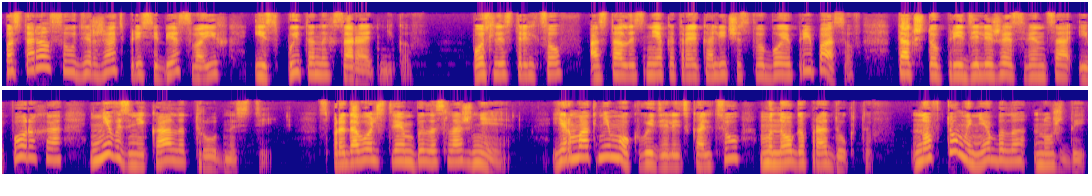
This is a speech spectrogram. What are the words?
постарался удержать при себе своих испытанных соратников. После стрельцов осталось некоторое количество боеприпасов, так что при дележе свинца и пороха не возникало трудностей. С продовольствием было сложнее. Ермак не мог выделить кольцу много продуктов, но в том и не было нужды.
